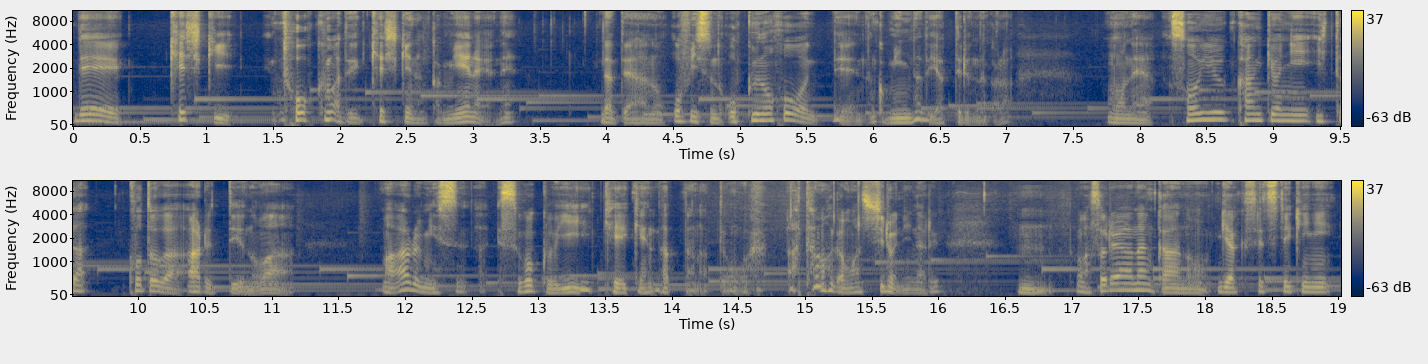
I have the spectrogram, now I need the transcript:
で、景色、遠くまで景色なんか見えないよね。だってあのオフィスの奥の方でなんかみんなでやってるんだから。もうねそういう環境にいたことがあるっていうのは、まあ、ある意味すごくいい経験だったなって思う。頭が真っ白になる。うん。まあそれはなんかあの逆説的に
